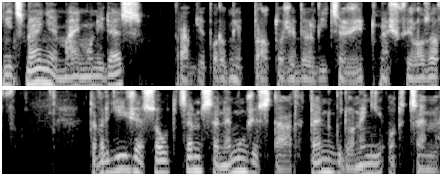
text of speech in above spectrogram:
Nicméně Maimonides, pravděpodobně proto, že byl více žid než filozof, tvrdí, že soudcem se nemůže stát ten, kdo není otcem.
